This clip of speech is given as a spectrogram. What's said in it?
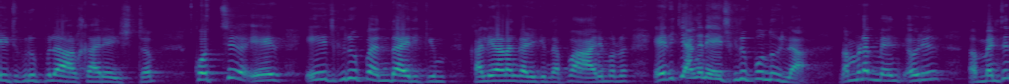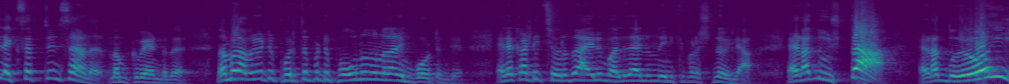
ഏജ് ഗ്രൂപ്പിലെ ആൾക്കാരെ ഇഷ്ടം? കൊച്ച് ഏജ് ഗ്രൂപ്പ് എന്തായിരിക്കും കല്യാണം കഴിക്കുന്നത്? അപ്പോൾ ആര്യം പറഞ്ഞു എനിക്ക് അങ്ങനെ ഏജ് ഗ്രൂപ്പ് ഒന്നുമില്ല. നമ്മുടെ ഒരു മെന്റൽ അക്സെപ്റ്റൻസ് ആണ് നമുക്ക് വേണ്ടത്. നമ്മൾ അവരുമായിട്ട് പൊരുത്തപ്പെട്ട് പോകുന്നു എന്നുള്ളതാണ് ഇമ്പോർട്ടന്റ് എന്നെക്കാട്ടി ചെറുതായാലും വലുതായാലും ഒന്നും എനിക്ക് പ്രശ്നമില്ല. എടാ ദുഷ്ട എടാ ദ്രോഹി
